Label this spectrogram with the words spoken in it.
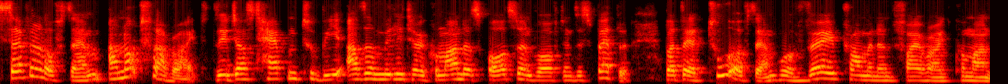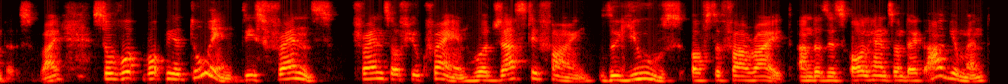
several of them are not far right. They just happen to be other military commanders also involved in this battle. But there are two of them who are very prominent far right commanders, right? So what, what we are doing, these friends, friends of Ukraine who are justifying the use of the far right under this all hands on deck argument,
